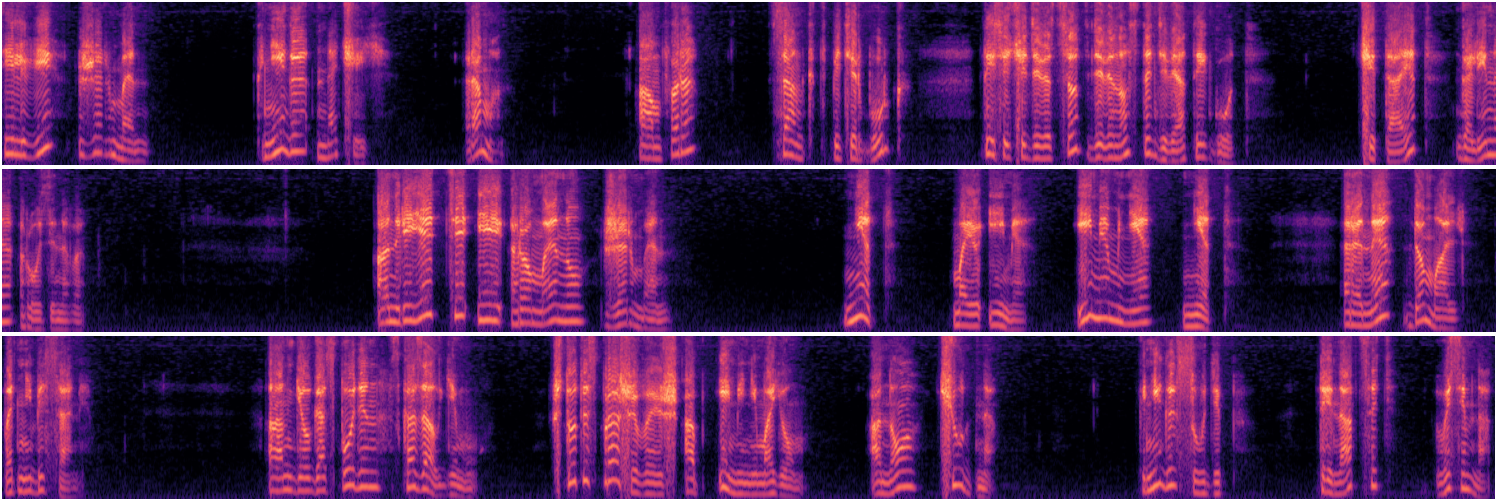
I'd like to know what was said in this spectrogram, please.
Сильви Жермен. Книга ночей. Роман. Амфора. Санкт-Петербург. 1999 год. Читает Галина Розинова. Анриетте и Ромену Жермен. Нет, мое имя. Имя мне нет. Рене Домаль под небесами. Ангел Господин сказал ему, «Что ты спрашиваешь об имени моем? Оно чудно». Книга судеб 13-18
